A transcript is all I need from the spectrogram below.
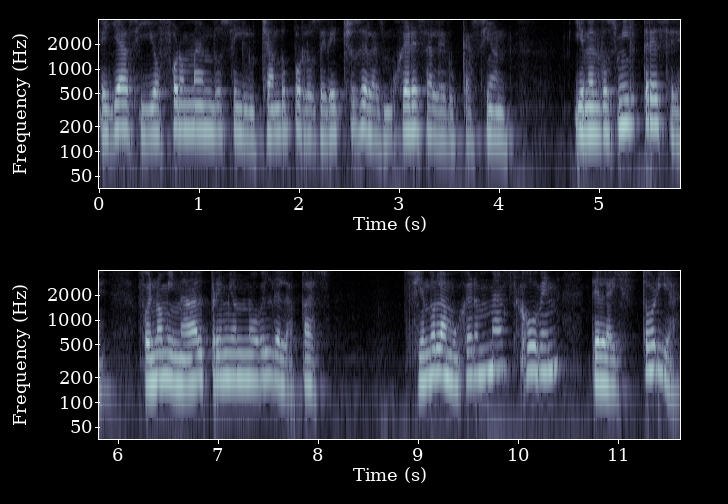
Ella siguió formándose y luchando por los derechos de las mujeres a la educación, y en el 2013 fue nominada al Premio Nobel de la Paz, siendo la mujer más joven de la historia,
